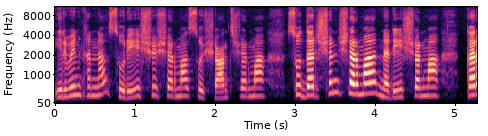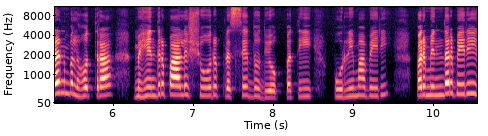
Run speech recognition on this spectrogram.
इरविन खन्ना, सुरेश शर्मा, सुशांत शर्मा सुदर्शन शर्मा, नरेश शर्मा, करण मल्होत्रा महेंद्र पाल शूर, प्रसिद्ध उद्योगपति पूर्णिमा बेरी, परमिंदर बेरी,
